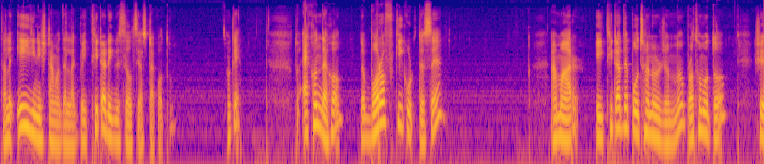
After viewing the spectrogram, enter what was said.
তাহলে এই জিনিসটা আমাদের লাগবে। এই থিটা ডিগ্রি সেলসিয়াসটা কত? ওকে? এখন দেখো, তো বরফ কি করতেছে? আমার এই থিটাতে পৌঁছানোর জন্য প্রথমত সে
